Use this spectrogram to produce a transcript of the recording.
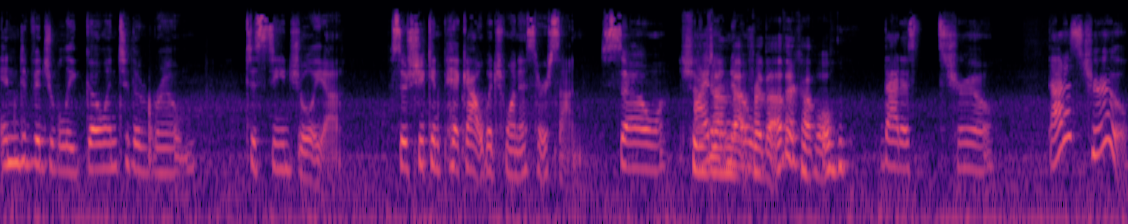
individually go into the room to see Julia, so she can pick out which one is her son. So Should have done know. that for the other couple. That is true. That is true.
